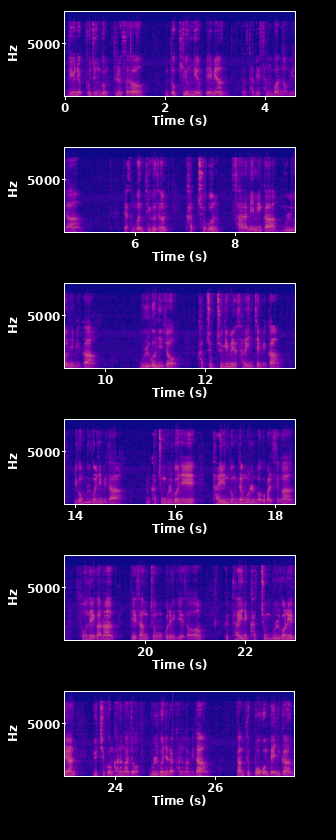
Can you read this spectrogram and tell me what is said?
니은의 보증금 틀렸어요. 또 기억 니은 빼면 답이 3번 나옵니다. 3번 디귿은 가축은 사람입니까? 물건입니까? 물건이죠. 가축 죽이면 살인죄입니까? 이건 물건입니다. 가축 물건이 타인 농작물을 먹어 발생한 손해 관한 배상 청구권에 의해서 그 타인이 가축 물건에 대한 유치권 가능하죠. 물건이라 가능합니다. 아무튼 보건 빼니까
